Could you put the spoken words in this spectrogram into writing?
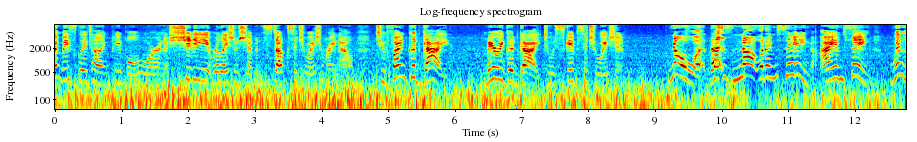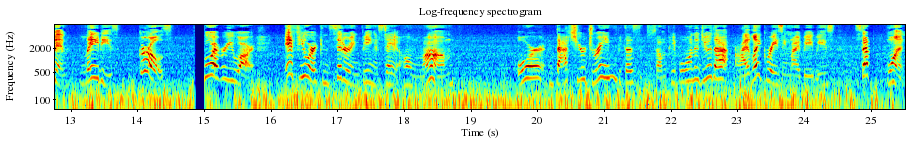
I'm basically telling people who are in a shitty relationship and stuck situation right now to find good guy, marry good guy to escape situation. No, that is not what I'm saying. I am saying women, ladies, girls, whoever you are, if you are considering being a stay-at-home mom, or that's your dream because some people want to do that. I like raising my babies. Step 1.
